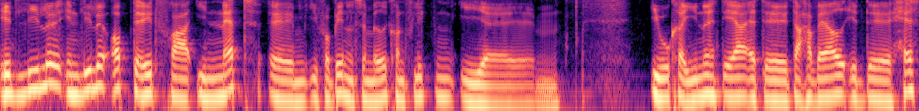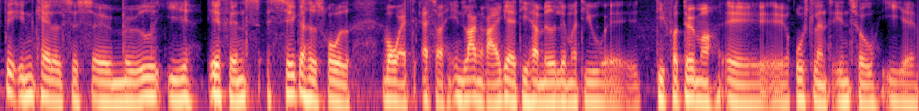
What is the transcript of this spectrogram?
Et lille, en lille update fra i nat øh, i forbindelse med konflikten i, øh, i Ukraine, det er, at øh, der har været et øh, hasteindkaldelsesmøde øh, i FN's Sikkerhedsråd, hvor at, altså, en lang række af de her medlemmer, de, jo, øh, de fordømmer øh, Ruslands indtog i, øh,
